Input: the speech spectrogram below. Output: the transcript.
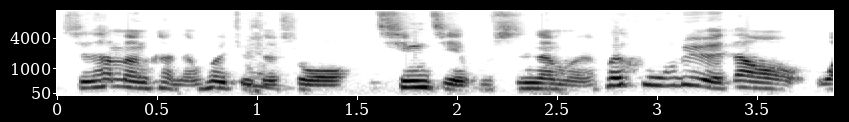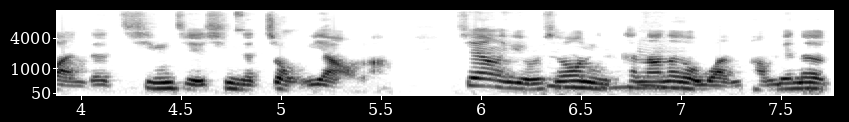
其实他们可能会觉得说清洁不是那么会忽略到碗的清洁性的重要啦。像有时候你看到那个碗旁边那个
